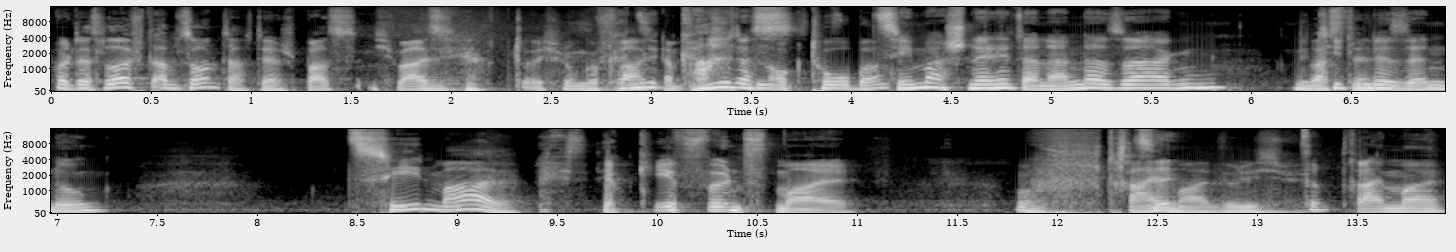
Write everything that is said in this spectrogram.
Und das läuft am Sonntag, der Spaß. Ich weiß, ihr habt euch schon gefragt. am 8. Oktober. zehnmal schnell hintereinander sagen? Den Was Titel denn? der Sendung. Zehnmal. Okay, fünfmal. Uff, dreimal würde ich. Dreimal.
